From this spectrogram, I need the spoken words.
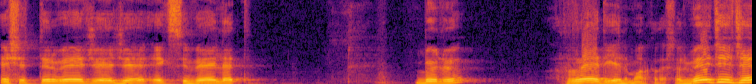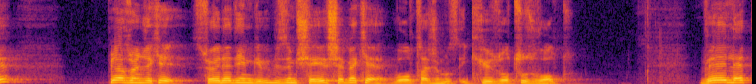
eşittir VCC eksi V led bölü R diyelim arkadaşlar. VCC biraz önceki söylediğim gibi bizim şehir şebeke voltajımız 230 volt. V led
